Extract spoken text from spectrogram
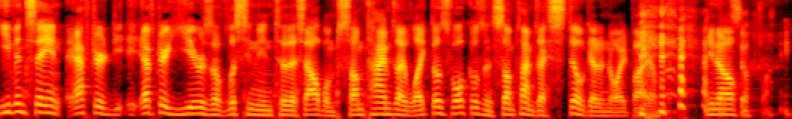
even saying after after years of listening to this album, sometimes I like those vocals and sometimes I still get annoyed by them. you know, so funny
